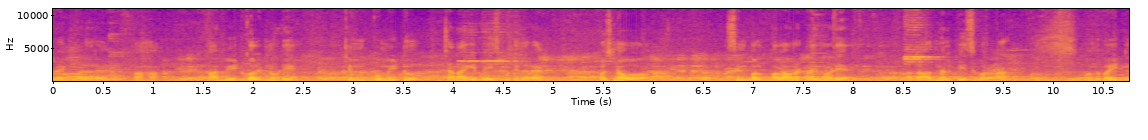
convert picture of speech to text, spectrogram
ಬ್ರೇಕ್ ಮಾಡಿದರೆ, ಹಾಂ ಆ ಮೀಟ್ ಕ್ವಾಲಿಟಿ ನೋಡಿ, ಕೆಂಪು ಮೀಟು ಚೆನ್ನಾಗಿ ಬೇಯಿಸ್ಬಿಟ್ಟಿದ್ದಾರೆ. ಫಸ್ಟ್ ನಾವು ಸಿಂಪಲ್ ಪಲಾವ್ನ ಟ್ರೈ ಮಾಡಿ, ಅದಾದಮೇಲೆ ಪೀಸ್ ಬರೋಣ. ಒಂದು ಬೈಟ್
